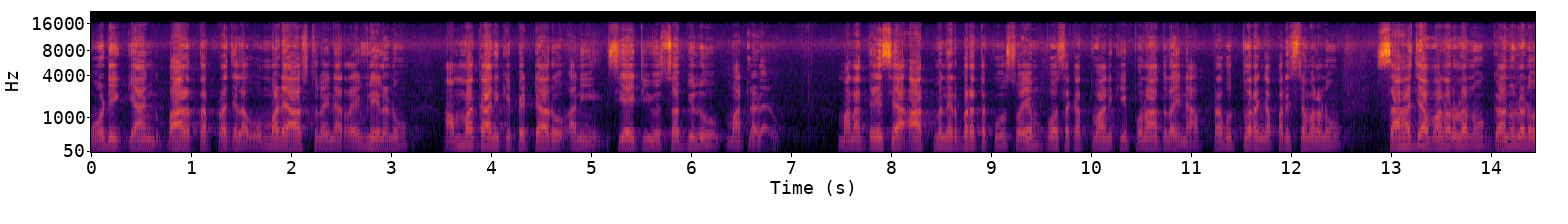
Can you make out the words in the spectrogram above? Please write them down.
మోడీ గ్యాంగ్ భారత ప్రజల ఉమ్మడి ఆస్తులైన రైల్వేలను అమ్మకానికి పెట్టారు అని సిఐటియు సభ్యులు మాట్లాడారు. మన దేశ ఆత్మనిర్భరతకు స్వయం పోషకత్వానికి పునాదులైన ప్రభుత్వ రంగ పరిశ్రమలను సహజ వనరులను గనులను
